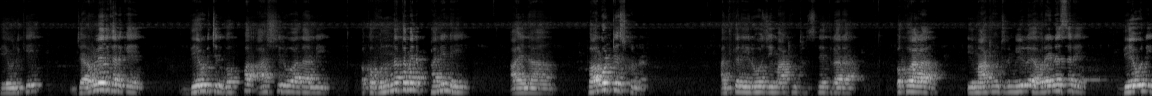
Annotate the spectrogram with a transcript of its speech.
దేవునికి జడవలేదు కనుకే దేవుడిచ్చిన గొప్ప ఆశీర్వాదాన్ని ఒక ఉన్నతమైన పనిని ఆయన పోగొట్టేసుకున్నాడు. అందుకని ఈరోజు ఈ మాట వింటున్న స్నేహితులారా ఒకవేళ ఈ మాట వింటున్న మీలో ఎవరైనా సరే దేవుని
